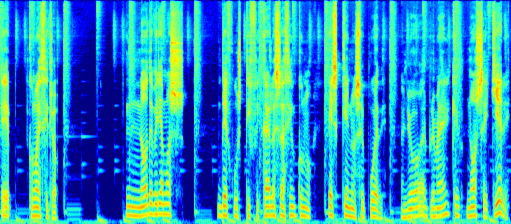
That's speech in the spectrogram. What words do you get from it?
eh, ¿cómo decirlo? No deberíamos de justificar la situación como es que no se puede. Yo, el problema es que no se quiere.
